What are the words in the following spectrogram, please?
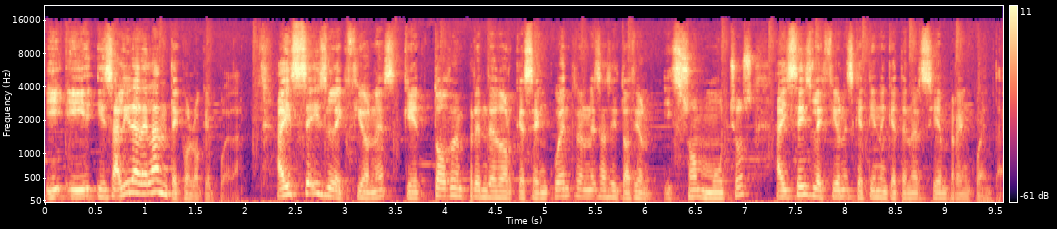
y, y salir adelante con lo que pueda. Hay seis lecciones que todo emprendedor que se encuentra en esa situación, y son muchos, hay seis lecciones que tienen que tener siempre en cuenta.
